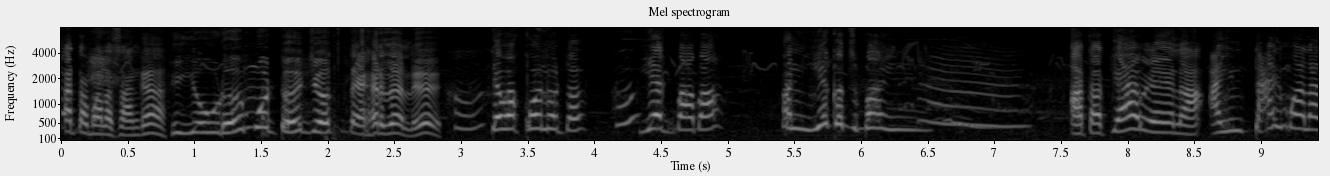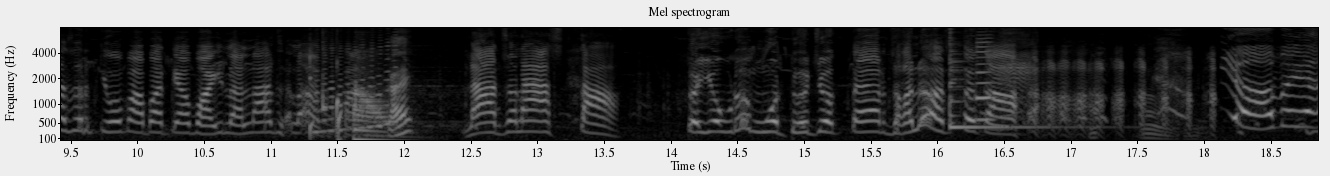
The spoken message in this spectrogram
आता मला सांगा एवढं मोठं जग तयार झालं. तेव्हा कोण होत? एक बाबा आणि एकच बाई. आता त्या वेळेला ऐन टायमाला जर तो बाबा त्या बाईला लाजला असता. काय? लाजला असता. तर एवढं मोठं जग तयार झालं असतं का? या बया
